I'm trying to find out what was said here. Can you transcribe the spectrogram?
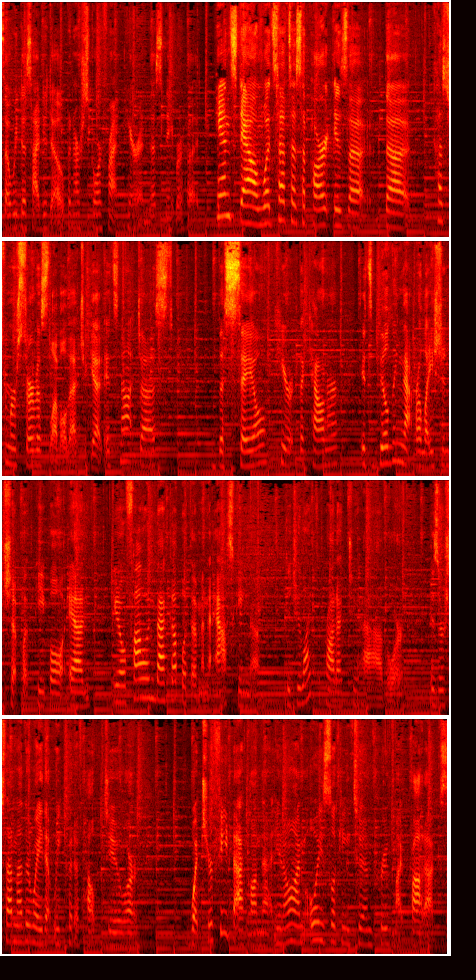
So we decided to open our storefront here in this neighborhood. Hands down, what sets us apart is the, the customer service level that you get. It's not just the sale here at the counter, it's building that relationship with people and you know following back up with them and asking them, did you like the product you have or is there some other way that we could have helped you or what's your feedback on that? You know, I'm always looking to improve my products.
